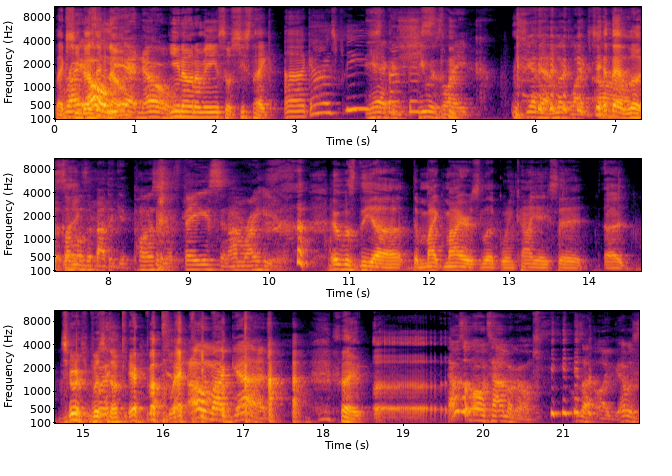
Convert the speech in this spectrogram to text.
Like she doesn't Oh, know. yeah, no. You know what I mean? So she's like, uh, guys, please. yeah, because she was like. She had that look like She had that uh, look like- someone's about to get punched in the face, and I'm right here. It was the uh, the Mike Myers look when Kanye said uh, George Bush don't care about black. Oh my god, like, uh, that was a long time ago. It was like, like that was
